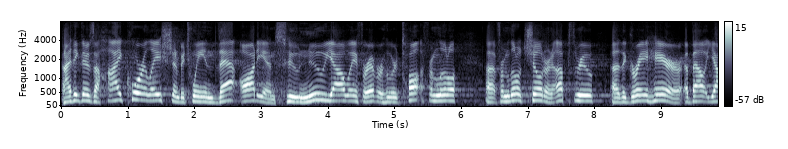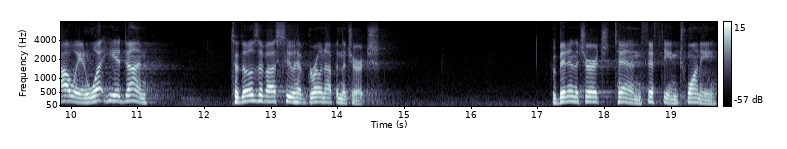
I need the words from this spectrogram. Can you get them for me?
And I think there's a high correlation between that audience who knew Yahweh forever, who were taught from little uh, from little children up through uh, the gray hair about Yahweh and what he had done to those of us who have grown up in the church, who've been in the church 10, 15, 20,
